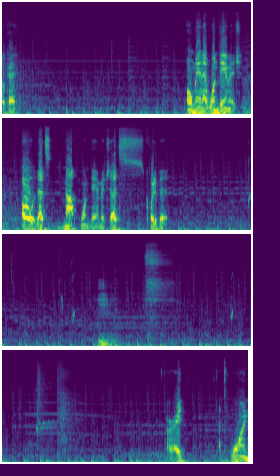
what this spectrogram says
okay. Oh man, that one damage. Oh, that's not one damage, that's quite a bit. Hmm. Alright, that's one.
